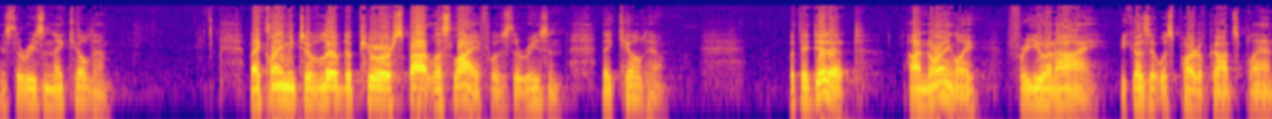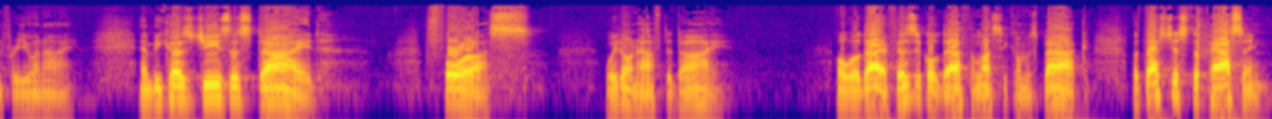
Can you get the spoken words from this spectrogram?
is the reason they killed him. By claiming to have lived a pure, spotless life was the reason they killed him. But they did it unknowingly for you and I because it was part of God's plan for you and I. And because Jesus died, for us. We don't have to die. Oh, we'll die a physical death unless he comes back, but that's just the passing.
